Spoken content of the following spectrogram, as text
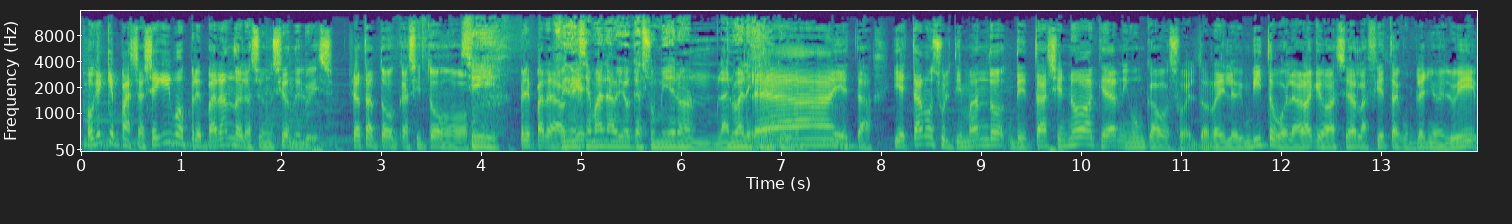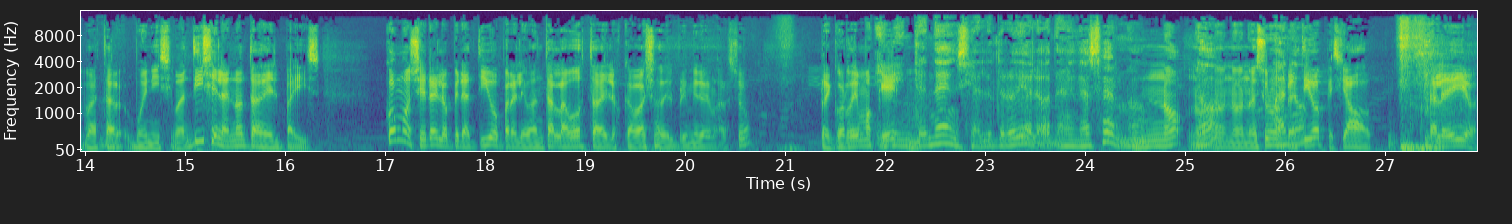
Porque qué pasa? Seguimos preparando la asunción de Luis. Ya está todo, casi todo Sí, preparado. fin de ¿Qué- semana vio que asumieron la nueva legislatura. Ahí está. Y estamos ultimando detalles. No va a quedar ningún cabo suelto, Rey. Lo invito porque la verdad que va a ser la fiesta de cumpleaños de Luis. Va a estar buenísima. Dice la nota del país. ¿Cómo será el operativo para levantar la bosta de los caballos del primero de marzo? Recordemos Y la que. intendencia el otro día lo va a tener que hacer, ¿no? No, no, no, no, no, es un Ah, operativo especial. Ya le digo.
